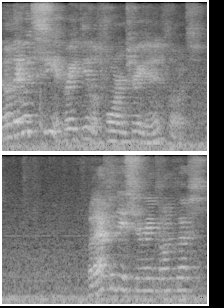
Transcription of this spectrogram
no, they would see a great deal of foreign trade and influence. But after the Assyrian conquest,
